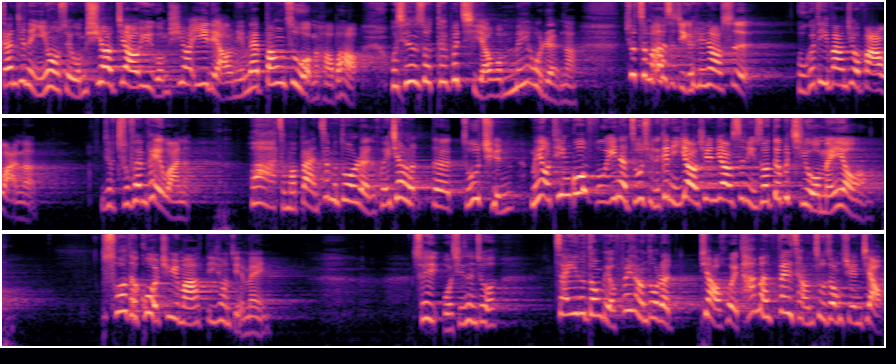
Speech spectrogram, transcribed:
干净的饮用水。我们需要教育，我们需要医疗。你们来帮助我们，好不好？”我先生说：“对不起啊，我们没有人呐，就这么二十几个宣教士，五个地方就发完了，就就分配完了。哇，怎么办？这么多人回教的族群，没有听过福音的族群，跟你要宣教士，你说对不起，我没有，说得过去吗，弟兄姐妹？所以我先生说。”在印度东北有非常多的教会，他们非常注重宣教，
